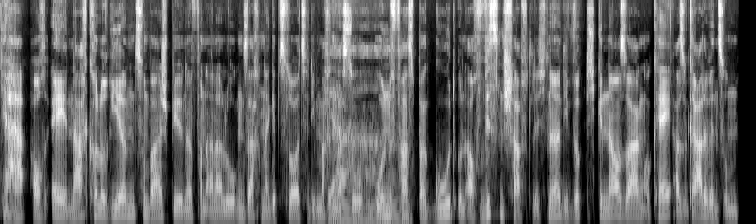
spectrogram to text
Ja, auch, ey, nachkolorieren zum Beispiel ne, von analogen Sachen. Da gibt es Leute, die machen ja. das so unfassbar gut und auch wissenschaftlich, ne, die wirklich genau sagen, okay, also gerade wenn es um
